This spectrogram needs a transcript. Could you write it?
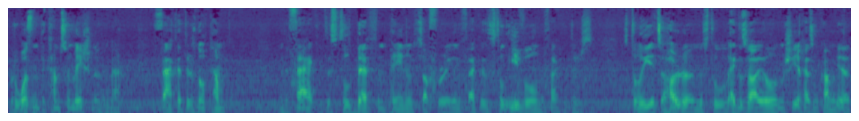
but it wasn't the consummation of the marriage. The fact that there's no temple, and the fact that there's still death and pain and suffering, and the fact that there's still evil, and the fact that there's still a yetzer hara and there's still exile, and Mashiach hasn't come yet,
